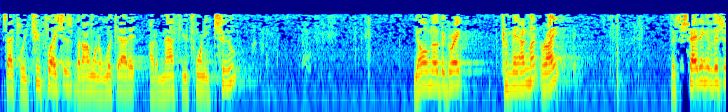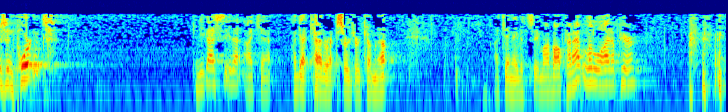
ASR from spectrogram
it's actually two places, but I want to look at it out of Matthew 22. Y'all know the Great Commandment, right? The setting of this is important. Can you guys see that? I can't. I got cataract surgery coming up. I can't even see my Bible. Can I have a little light up here? hey,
